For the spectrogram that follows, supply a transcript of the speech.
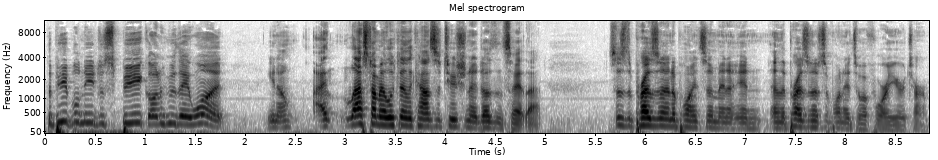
the people need to speak on who they want. You know, I last time I looked in the Constitution, it doesn't say that. It says the president appoints them, and, and, and the president's appointed to a four year term.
